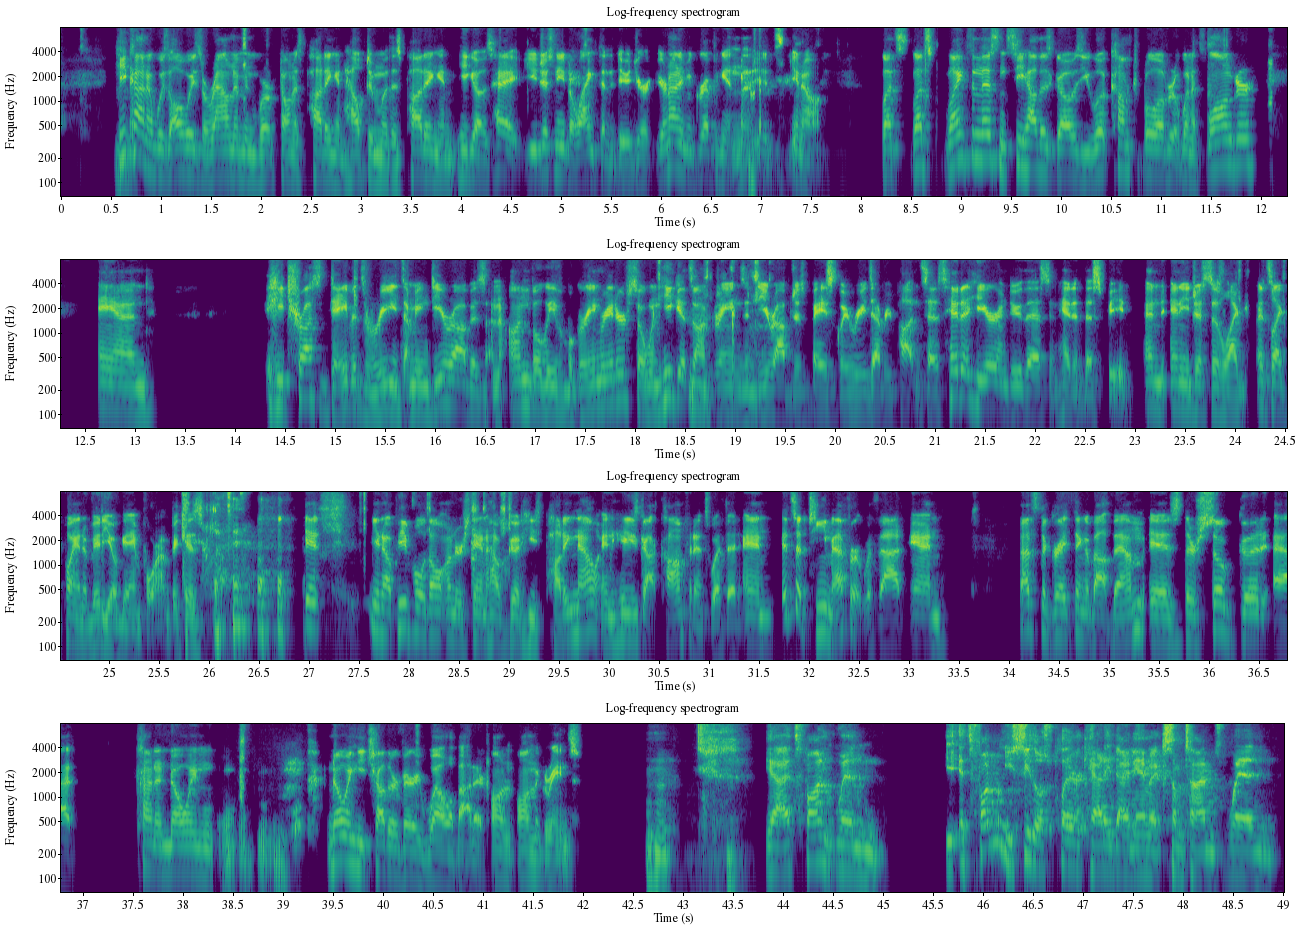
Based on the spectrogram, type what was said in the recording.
he mm-hmm. kind of was always around him and worked on his putting and helped him with his putting. And he goes, "Hey, you just need to lengthen it, dude. You're you're not even gripping it in the, you know, let's let's lengthen this and see how this goes. You look comfortable over it when it's longer, and he trusts David's reads. I mean, D Rob is an unbelievable green reader. So when he gets on greens and D Rob just basically reads every putt and says, hit it here and do this and hit it this speed. And and he just is like, it's like playing a video game for him because it, you know, people don't understand how good he's putting now and he's got confidence with it. And it's a team effort with that. And that's the great thing about them is they're so good at kind of knowing knowing each other very well about it on on the greens. Mm-hmm. Yeah, it's fun when it's fun when you see those player caddy dynamics. Sometimes when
